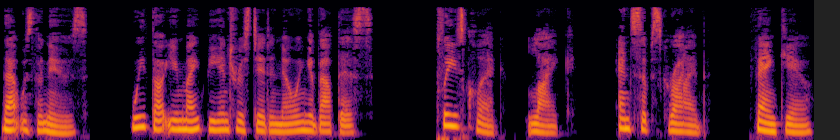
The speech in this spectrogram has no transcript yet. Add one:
That was the news. We thought you might be interested in knowing about this. Please click like and subscribe. Thank you.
